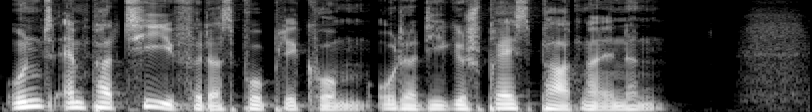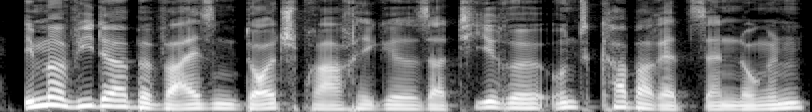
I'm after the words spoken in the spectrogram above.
und Empathie für das Publikum oder die Gesprächspartnerinnen. Immer wieder beweisen deutschsprachige Satire- und Kabarettsendungen,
